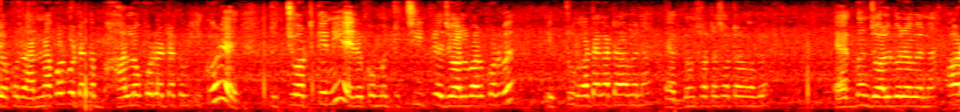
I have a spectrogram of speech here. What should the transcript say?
যখন রান্না করবে, ওটাকে ভালো করে ওটাকে ই করে একটু চটকে নিয়ে এরকম একটু চিপড়ে জল বার করবে। একটু ঘাটা ঘাটা হবে না, একদম সটা সটা হবে। একদম জল বেরোবে না। আর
